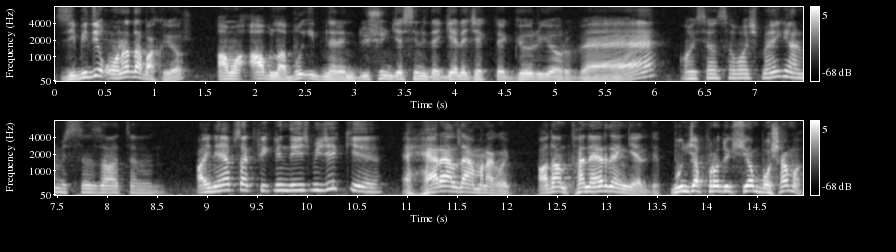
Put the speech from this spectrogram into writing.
Zibidi ona da bakıyor. Ama abla bu ibnenin düşüncesini de gelecekte görüyor ve... Ay sen savaşmaya gelmişsin zaten. Ay ne yapsak fikrin değişmeyecek ki. E herhalde amına koyayım. Adam ta nereden geldi? Bunca prodüksiyon boşa mı?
